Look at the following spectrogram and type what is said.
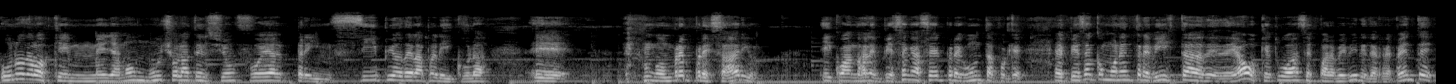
uno de los que me llamó mucho la atención fue al principio de la película, eh, un hombre empresario. Y cuando le empiezan a hacer preguntas, porque empiezan como una entrevista de, oh, ¿qué tú haces para vivir? Y de repente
